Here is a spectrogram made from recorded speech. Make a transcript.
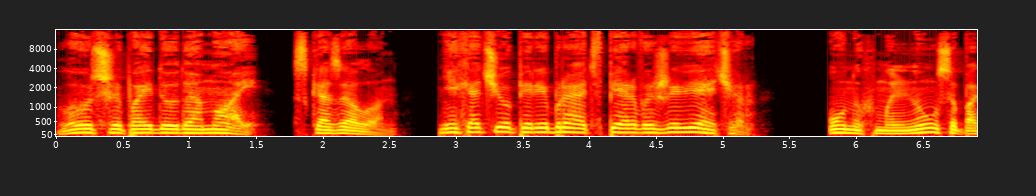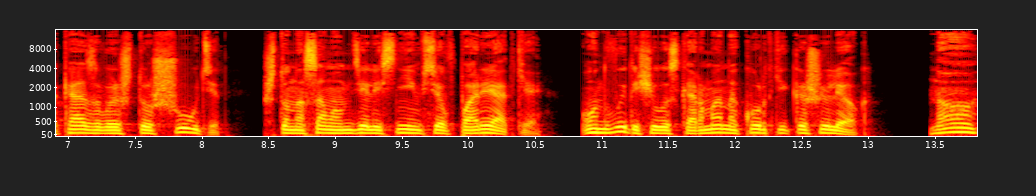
«Лучше пойду домой», — сказал он. «Не хочу перебрать в первый же вечер». Он ухмыльнулся, показывая, что шутит, что на самом деле с ним все в порядке. Он вытащил из кармана куртки кошелек. «Ну,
